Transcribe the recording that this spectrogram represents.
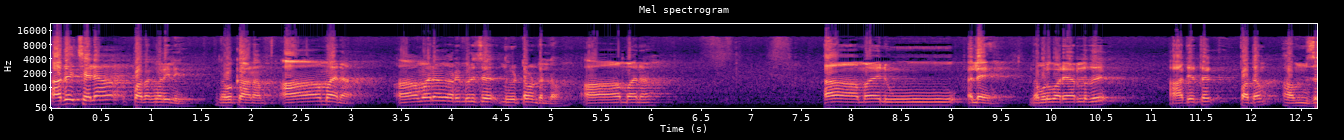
അത് ചില പദങ്ങളിൽ നമുക്ക് കാണാം. ആമന. ആമന എന്ന് പറയുമ്പോൾ ഒരു നീട്ടമുണ്ടല്ലോ. ആമന. ആമനൂ. അല്ലേ? നമ്മൾ പറയാറുള്ളത് ആദ്യത്തെ പദം ഹംസ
